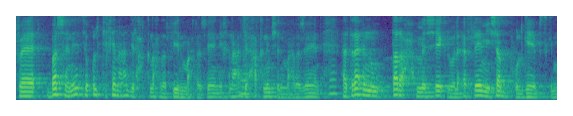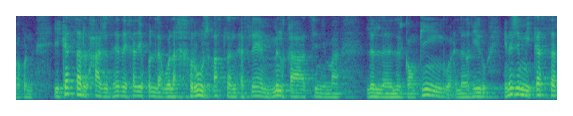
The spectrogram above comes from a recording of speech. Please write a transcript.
فبرشا ناس يقول لك أنا عندي الحق نحضر فيه المهرجان يا أخي أنا عندي الحق نمشي للمهرجان هترى إنه طرح مشاكل ولا أفلام يشبهوا لقابس كما قلنا. يكسر الحاجز هذا يخلي يقول لك ولا خروج أصلا الأفلام من قاعة سينما للكومبينغ ولا لغيره. ينجم يكسر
